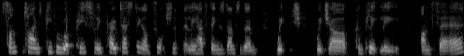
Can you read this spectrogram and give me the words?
sometimes people who are peacefully protesting, unfortunately, have things done to them which which are completely unfair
